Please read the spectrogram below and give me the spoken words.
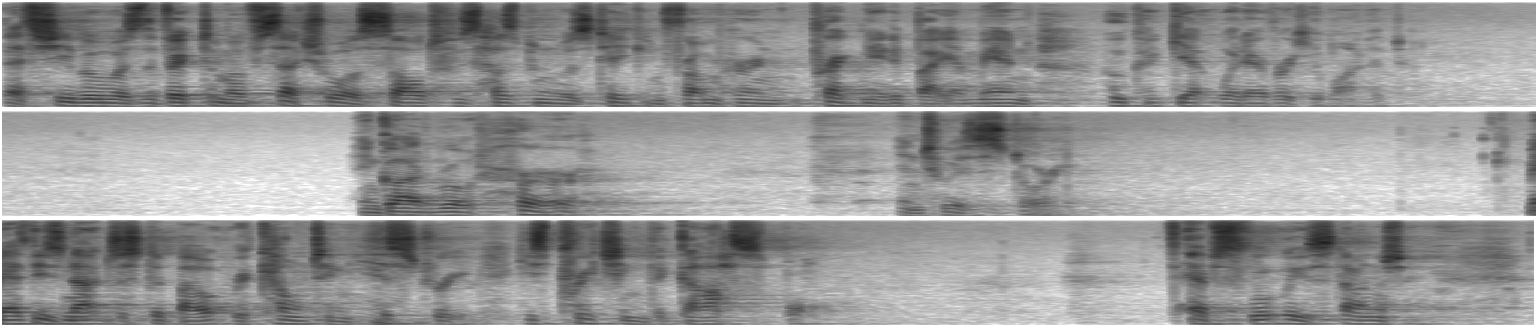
Bathsheba was the victim of sexual assault whose husband was taken from her and impregnated by a man who could get whatever he wanted. And God wrote her into his story. Matthew's not just about recounting history, he's preaching the gospel. It's absolutely astonishing.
